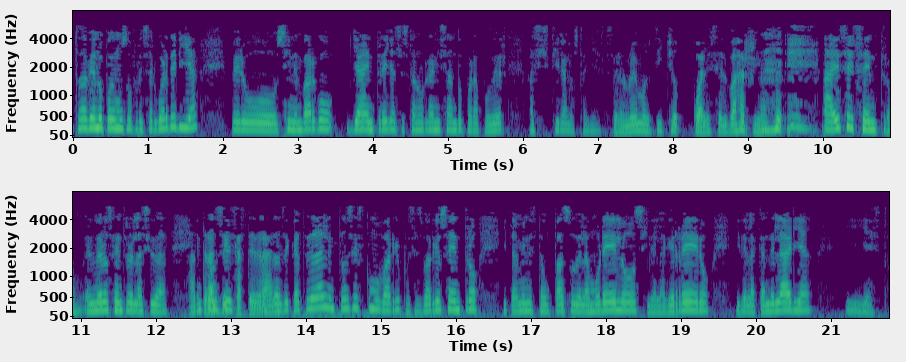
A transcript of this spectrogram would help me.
Todavía no podemos ofrecer guardería, pero sin embargo ya entre ellas se están organizando para poder asistir a los talleres. Pero no hemos dicho cuál es el barrio. ah, es el centro, el mero centro de la ciudad. Atrás de Catedral. Atrás de Catedral, entonces como barrio pues es barrio centro y también está un paso de la Morelos y de la Guerrero y de la Candelaria y esto.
